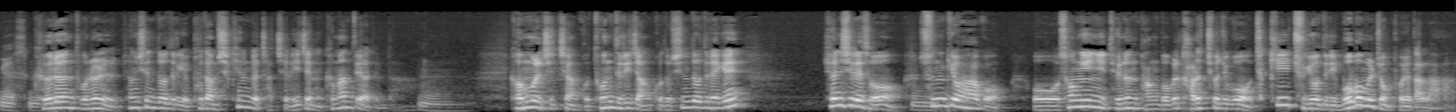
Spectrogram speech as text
그렇습니다. 그런 돈을 평신도들에게 부담시키는 것 자체를 이제는 그만둬야 된다. 건물 짓지 않고 돈 들이지 않고도 신도들에게 현실에서 순교하고 어, 성인이 되는 방법을 가르쳐주고 특히 주교들이 모범을 좀 보여달라.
